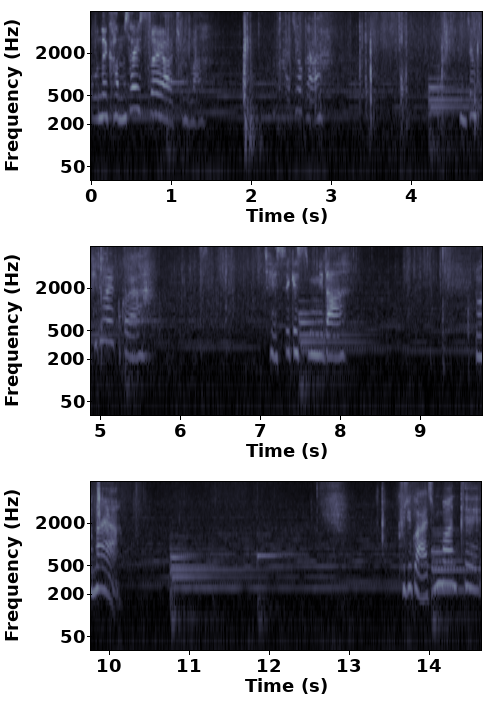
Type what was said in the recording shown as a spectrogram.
오늘 감사했어요, 아줌마. 가져가. 당장 필요할 거야. 잘 쓰겠습니다. 로나야. 그리고 아줌마한테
